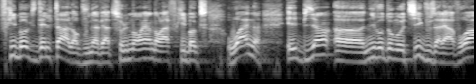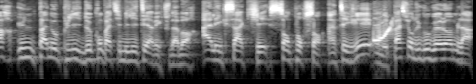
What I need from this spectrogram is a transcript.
Freebox Delta alors que vous n'avez absolument rien dans la Freebox One. Eh bien, euh, niveau domotique, vous allez avoir une panoplie de compatibilité avec tout d'abord Alexa qui est 100% intégré. On n'est pas sur du Google Home là,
